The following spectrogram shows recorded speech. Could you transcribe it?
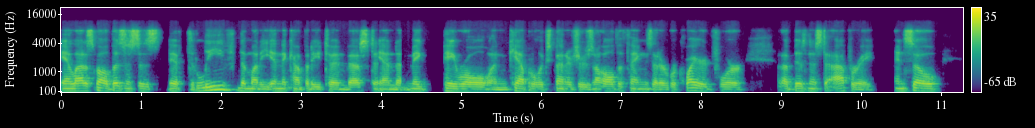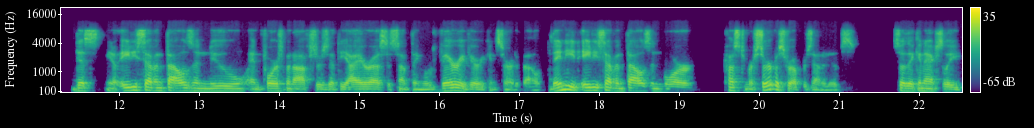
And a lot of small businesses have to leave the money in the company to invest and uh, make payroll and capital expenditures and all the things that are required for a business to operate. And so this, you know, 87,000 new enforcement officers at the IRS is something we're very, very concerned about. They need 87,000 more customer service representatives so they can actually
